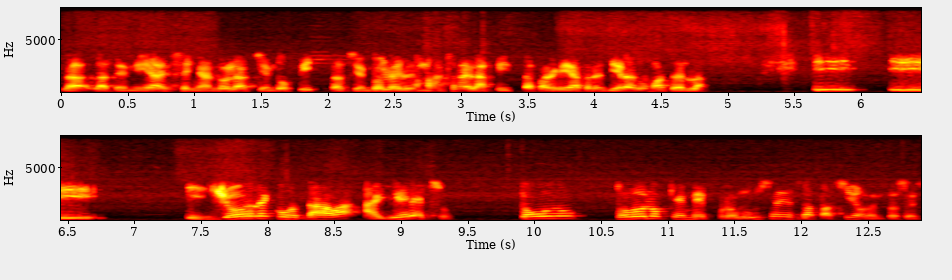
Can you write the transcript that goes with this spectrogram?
la, la tenía enseñándole haciendo pizza, haciéndole la masa de la pizza para que ella aprendiera cómo hacerla. Y, y, y yo recordaba ayer eso, todo, todo lo que me produce esa pasión. Entonces,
